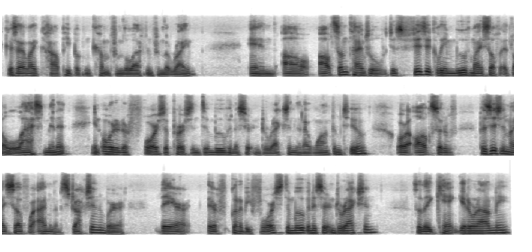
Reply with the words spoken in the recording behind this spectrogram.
because I like how people can come from the left and from the right. And I'll I'll sometimes will just physically move myself at the last minute in order to force a person to move in a certain direction that I want them to, or I'll sort of position myself where I'm an obstruction where they're they're going to be forced to move in a certain direction, so they can't get around me.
